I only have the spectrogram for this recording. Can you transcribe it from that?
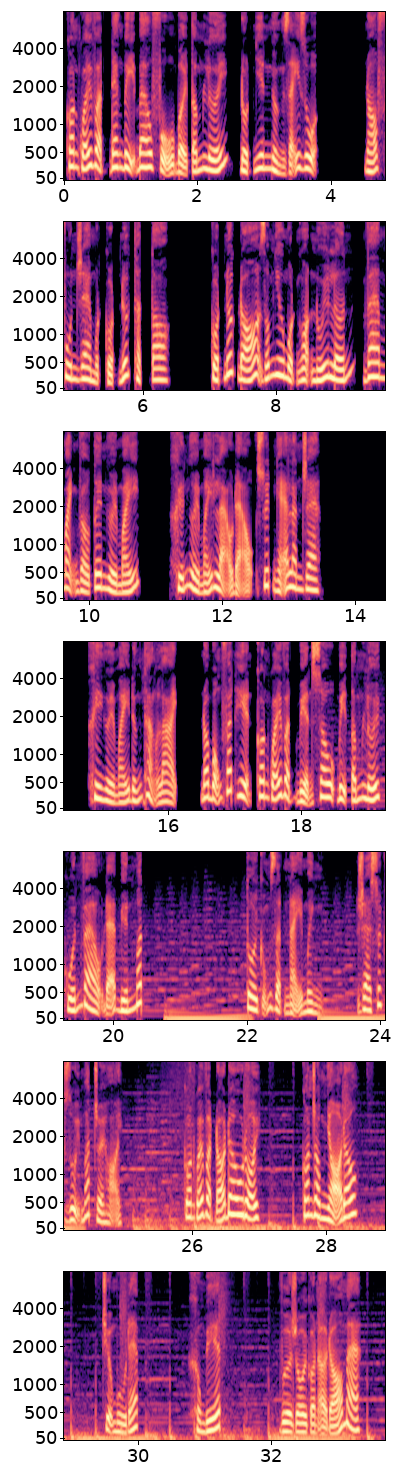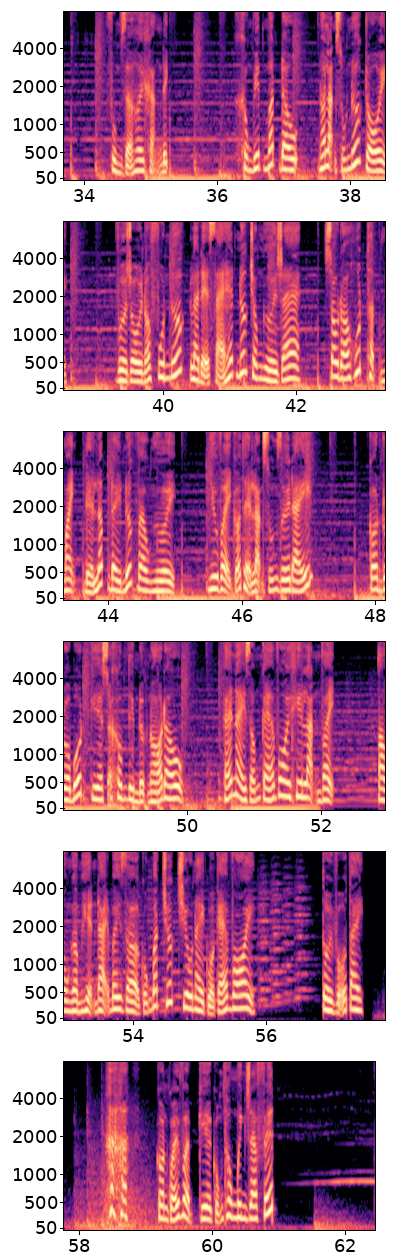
con quái vật đang bị bao phủ bởi tấm lưới, đột nhiên ngừng dãy ruộng. Nó phun ra một cột nước thật to. Cột nước đó giống như một ngọn núi lớn va mạnh vào tên người máy, khiến người máy lảo đảo suýt ngã lăn ra. Khi người máy đứng thẳng lại, nó bỗng phát hiện con quái vật biển sâu bị tấm lưới cuốn vào đã biến mất. Tôi cũng giật nảy mình, ra sức dụi mắt rồi hỏi. Con quái vật đó đâu rồi? Con rồng nhỏ đâu? Triệu mù đáp. Không biết. Vừa rồi còn ở đó mà. Phùng dở hơi khẳng định. Không biết mất đâu, nó lặn xuống nước rồi. Vừa rồi nó phun nước là để xả hết nước trong người ra, sau đó hút thật mạnh để lấp đầy nước vào người. Như vậy có thể lặn xuống dưới đáy. Con robot kia sẽ không tìm được nó đâu. Cái này giống cá voi khi lặn vậy. Tàu ngầm hiện đại bây giờ cũng bắt trước chiêu này của cá voi. Tôi vỗ tay. Ha ha, con quái vật kia cũng thông minh ra phết.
